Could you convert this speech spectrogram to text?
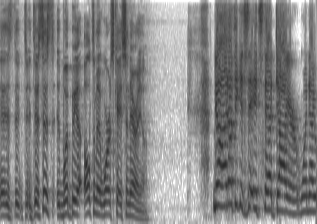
is, does this would be an ultimate worst case scenario? No, I don't think it's it's that dire. When I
